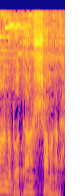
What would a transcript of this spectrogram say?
মানবতা সমাধান।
